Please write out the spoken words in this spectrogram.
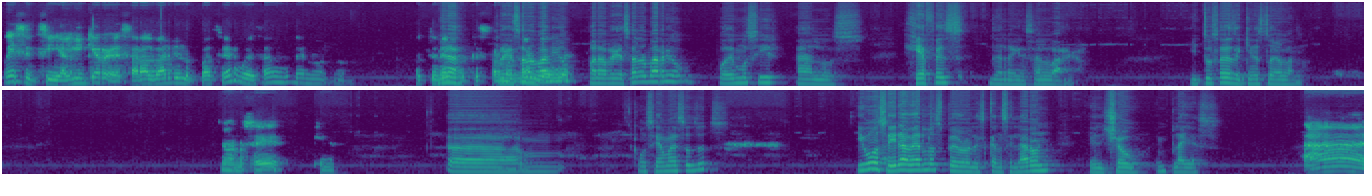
güey, si, alguien quiere regresar al barrio, lo puede hacer, güey, ¿sabes? No, no, Mira, regresar al barrio, para regresar al barrio, podemos ir a los jefes de regresar al barrio. Y tú sabes de quién estoy hablando. No, no sé. ¿Quién es? ¿Cómo se llama esos dudes? Íbamos a ir a verlos, pero les cancelaron el show en playas. Ah,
